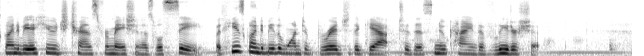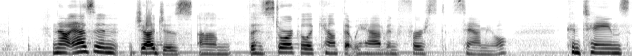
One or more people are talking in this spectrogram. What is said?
going to be a huge transformation, as we'll see. But he's going to be the one to bridge the gap to this new kind of leadership. Now, as in Judges, um, the historical account that we have in 1 Samuel contains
